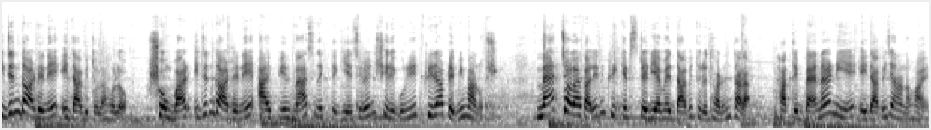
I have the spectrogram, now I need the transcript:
ইডেন গার্ডেনে এই দাবি তোলা হলো। সোমবার ইডেন গার্ডেনে আইপিএল ম্যাচ দেখতে গিয়েছিলেন শিলিগুড়ির ক্রীড়াপ্রেমী মানুষ। ম্যাচ চলাকালীন ক্রিকেট স্টেডিয়ামের দাবি তুলে ধরেন তারা। হাতে ব্যানার নিয়ে এই দাবি জানানো হয়।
